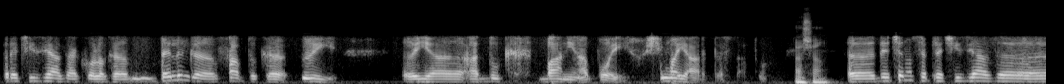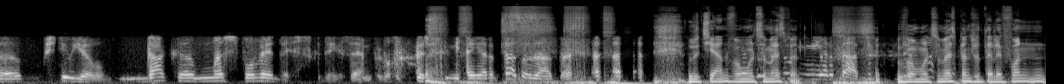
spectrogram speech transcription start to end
precizează acolo? Că, pe lângă faptul că îi, îi uh, aduc banii înapoi și mă iartă statul, Așa. Uh, De ce nu se precizează, știu eu, dacă mă spovedesc, de exemplu, și mi-a iertat odată. Lucian, vă mulțumesc, Nu pentru mi-a iertat. vă mulțumesc pentru telefon.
